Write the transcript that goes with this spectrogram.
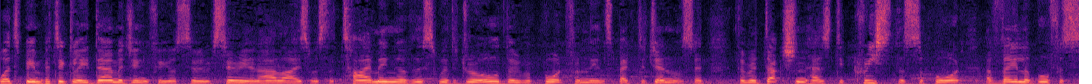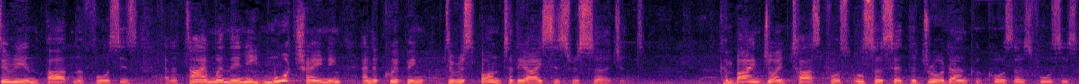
What's been particularly damaging for your Syrian allies was the timing of this withdrawal. The report from the Inspector General said the reduction has decreased the support available for Syrian partner forces at a time when they need more training and equipping to respond to the ISIS resurgent. Combined Joint Task Force also said the drawdown could cause those forces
